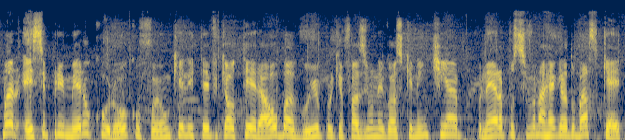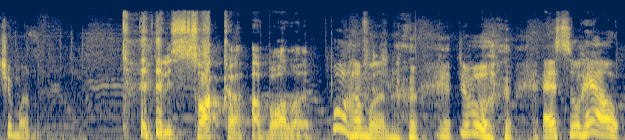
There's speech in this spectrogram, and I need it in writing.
Mano, esse primeiro Kuroko foi um que ele teve que alterar o bagulho porque fazia um negócio que nem tinha, nem era possível na regra do basquete, mano. Que ele soca a bola. Porra, mano. tipo, é surreal.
